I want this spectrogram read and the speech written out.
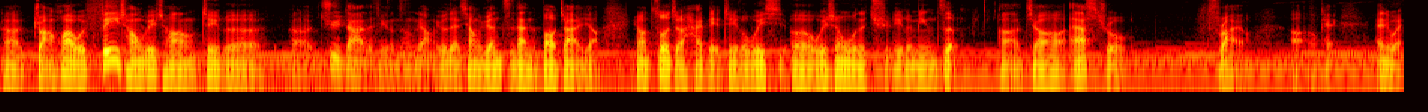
呃，转化为非常非常这个呃巨大的这个能量，有点像原子弹的爆炸一样。然后作者还给这个微细呃微生物呢取了一个名字，啊，叫 Astro File 啊，OK，Anyway，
